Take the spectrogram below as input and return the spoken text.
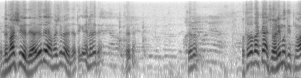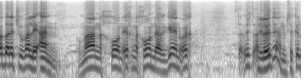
ובמה שהוא יודע, הוא יודע, מה שהוא לא יודע, תגיד, אני לא יודע. לא יודע. בסדר? אותו דבר כאן, שואלים אותי תנועת בעלי תשובה לאן? או מה נכון, איך נכון לארגן, או איך... אני לא יודע, אני מסתכל,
